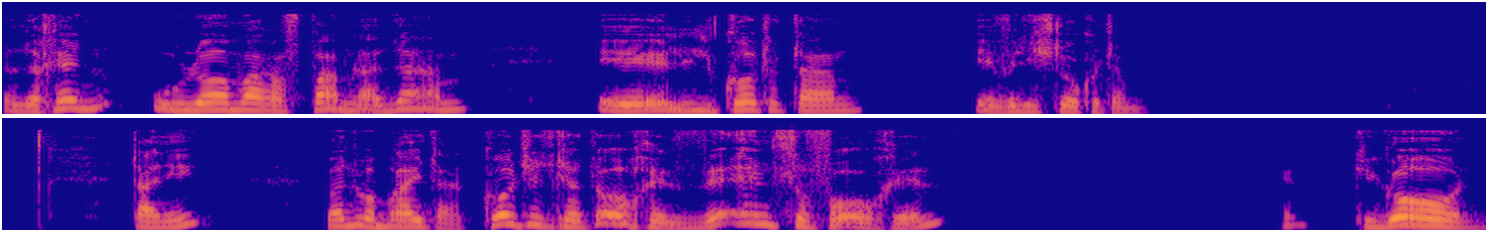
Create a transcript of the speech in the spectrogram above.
אז לכן הוא לא אמר אף פעם לאדם אה, ללקוט אותם אה, ולשלוק אותם. תני, למדנו בברייתא, כל שתחילתו אוכל ואין סופו אוכל, כן? כגון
